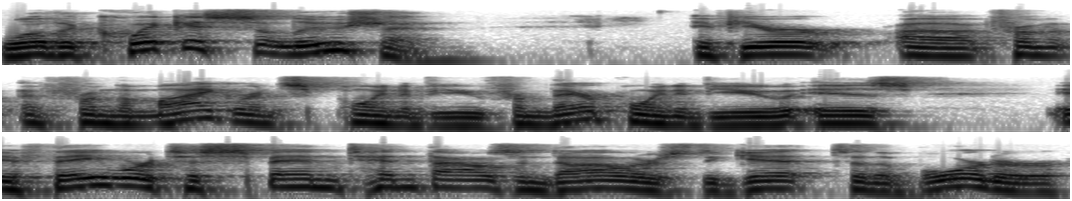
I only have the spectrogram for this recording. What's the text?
Well, the quickest solution if you're uh, from from the migrants' point of view, from their point of view, is if they were to spend ten thousand dollars to get to the border,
